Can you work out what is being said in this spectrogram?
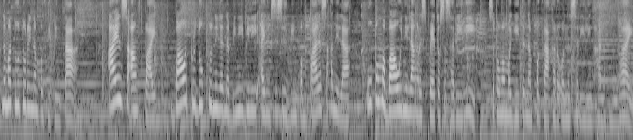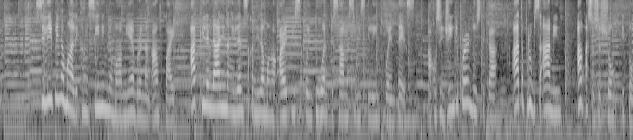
na matuto rin ng pagpipinta. Ayon sa AMFPI, bawat produkto nila na binibili ay nagsisilbing pampala sa kanila upang mabawi nila ang respeto sa sarili sa pamamagitan ng pagkakaroon ng sariling hanap buhay. Silipin ang mga likhang sining ng mga miyembro ng AMFPI at kilalanin ang ilan sa kanilang mga artist sa kwentuhan kasama si Miss Elaine Fuentes. Ako si Jinky Perlustica at approve sa amin ang asosasyong ito.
